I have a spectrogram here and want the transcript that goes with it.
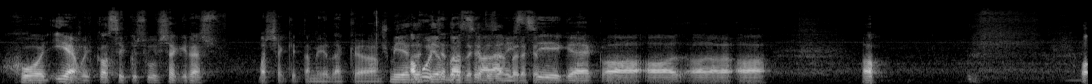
hogy ilyen, hogy klasszikus újságírás, az senkit nem érdekel. És mi a multinacionális cégek, a, a, a, a a,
